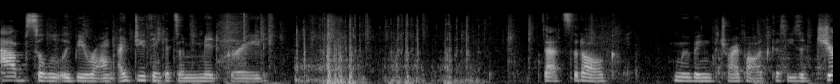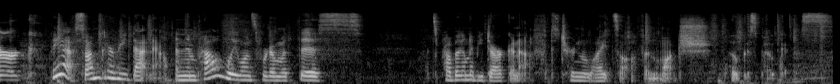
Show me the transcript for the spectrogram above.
absolutely be wrong. I do think it's a mid-grade. That's the dog moving the tripod because he's a jerk. But yeah, so I'm going to read that now. And then probably once we're done with this, it's probably going to be dark enough to turn the lights off and watch Hocus Pocus.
